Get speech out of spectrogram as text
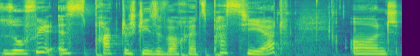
so viel ist praktisch diese Woche jetzt passiert und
